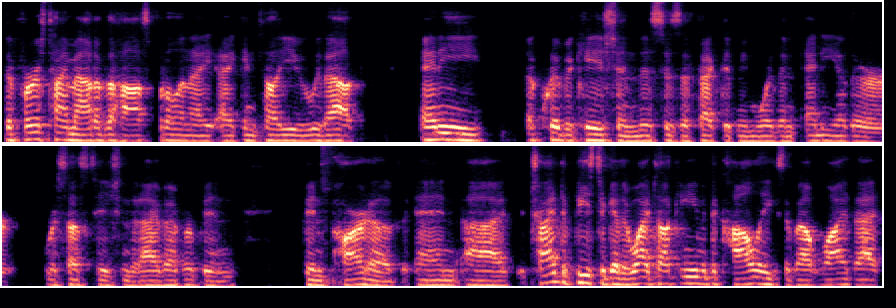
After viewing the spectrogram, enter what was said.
the first time out of the hospital and I, I can tell you without any equivocation this has affected me more than any other resuscitation that I've ever been been part of and uh, trying to piece together why talking even to colleagues about why that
